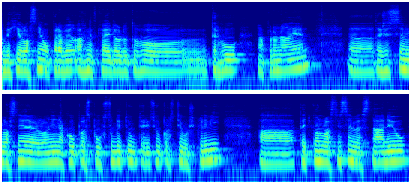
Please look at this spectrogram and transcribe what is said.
abych je vlastně opravil a hnedka je dal do toho trhu na pronájem. Eh, takže jsem vlastně loni nakoupil spoustu bytů, které jsou prostě ošklivý a teď vlastně jsem ve stádiu,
